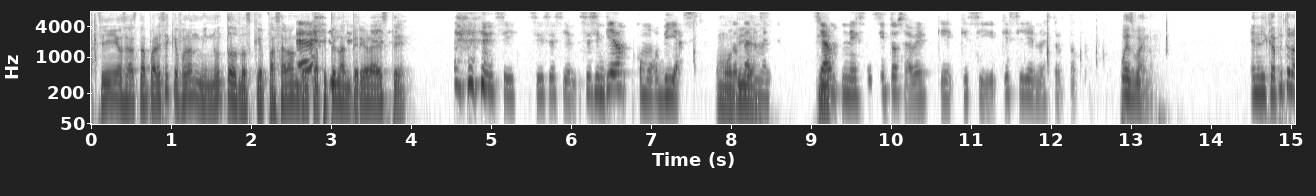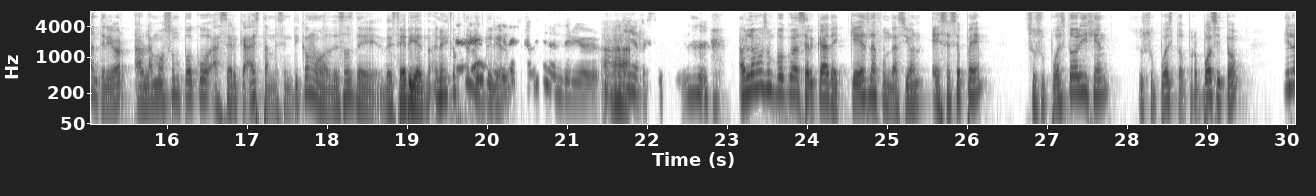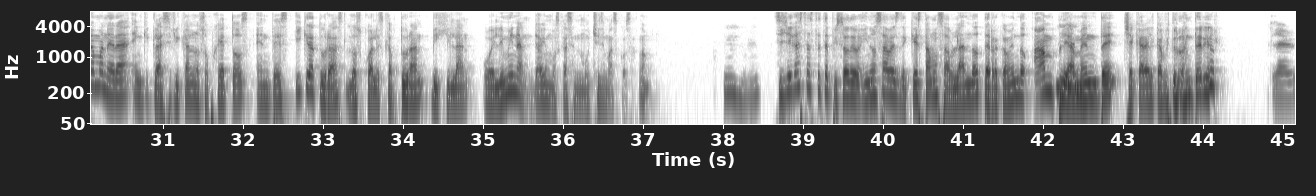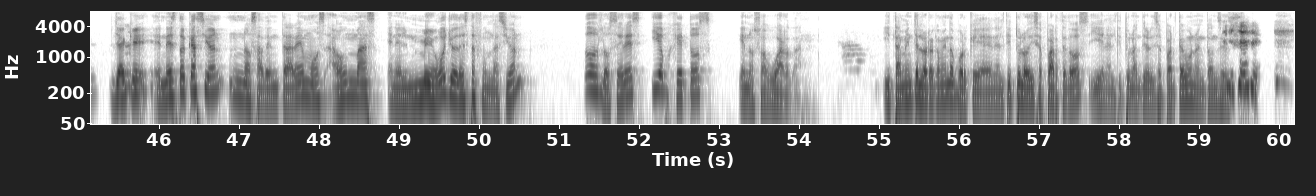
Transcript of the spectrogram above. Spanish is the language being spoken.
Sí, o sea, hasta parece que fueron minutos los que pasaron del capítulo anterior a este. sí, sí se siente. Se sintieron como días. Como totalmente. días. Ya necesito saber qué, qué sigue, qué sigue en nuestro top. Pues bueno, en el capítulo anterior hablamos un poco acerca. Ah, esta me sentí como de esos de, de series, ¿no? En el capítulo anterior. En el capítulo anterior. Ah. Hablamos un poco acerca de qué es la Fundación SCP, su supuesto origen, su supuesto propósito y la manera en que clasifican los objetos, entes y criaturas, los cuales capturan, vigilan o eliminan. Ya vimos que hacen muchísimas cosas, ¿no? Si llegaste hasta este episodio y no sabes de qué estamos hablando, te recomiendo ampliamente checar el capítulo anterior. Claro. ya que en esta ocasión nos adentraremos aún más en el meollo de esta fundación, todos los seres y objetos que nos aguardan. Y también te lo recomiendo porque en el título dice parte 2 y en el título anterior dice parte 1, entonces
